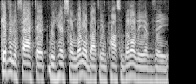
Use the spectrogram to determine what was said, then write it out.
given the fact that we hear so little about the impossibility of the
